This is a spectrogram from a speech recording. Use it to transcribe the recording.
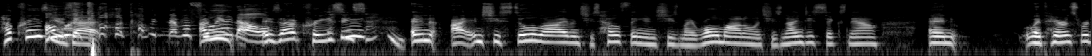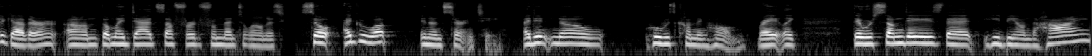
How crazy oh is that? God, that would never fly I mean, now. Is that crazy? And I and she's still alive and she's healthy and she's my role model and she's 96 now. And my parents were together, um, but my dad suffered from mental illness. So I grew up in uncertainty. I didn't know who was coming home, right? Like there were some days that he'd be on the high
